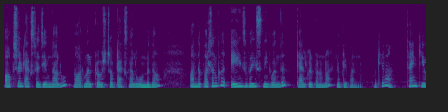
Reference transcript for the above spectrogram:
ஆப்ஷனல் டேக்ஸ் ரெஜிம்னாலும் நார்மல் ப்ரொவிஷன் ஆஃப் டேக்ஸ்னாலும் ஒன்று தான் அந்த பர்சனுக்கு ஏஜ் வைஸ் நீங்கள் வந்து கேல்குலேட் பண்ணணும்னா எப்படி பண்ணணும்? ஓகேவா தேங்க்யூ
